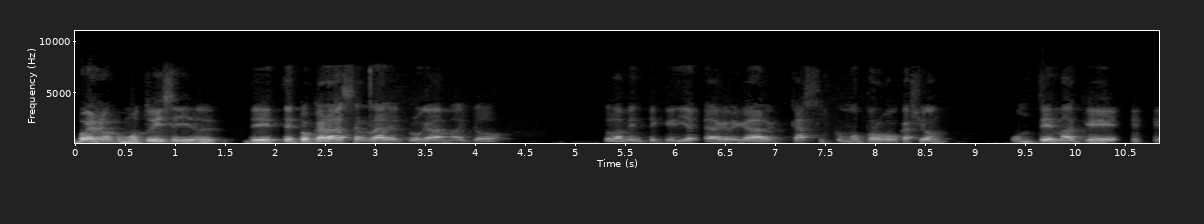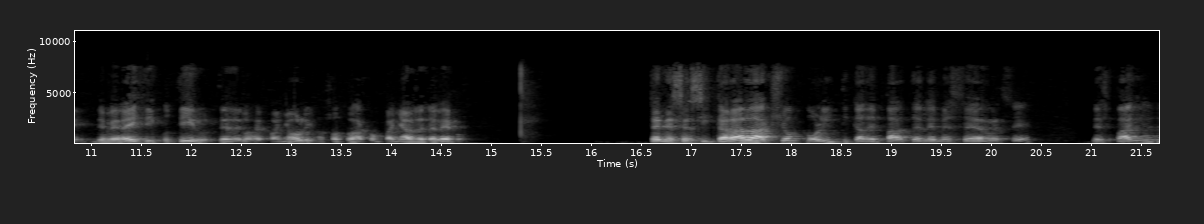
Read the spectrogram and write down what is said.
Bueno, como tú dices, te tocará cerrar el programa. Yo solamente quería agregar casi como provocación un tema que deberéis discutir ustedes los españoles y nosotros acompañar desde lejos. Se necesitará la acción política de parte del MCRC de España,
